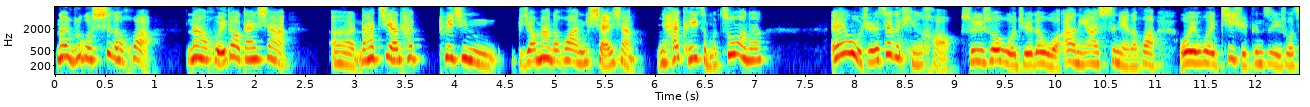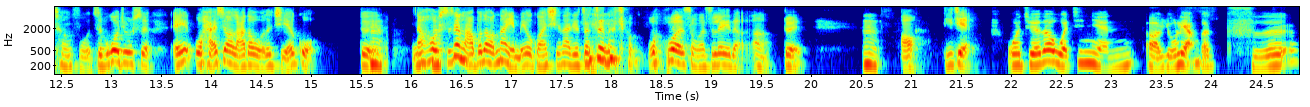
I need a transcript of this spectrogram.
那如果是的话，那回到当下，呃，那既然它推进比较慢的话，你想一想，你还可以怎么做呢？哎，我觉得这个挺好，所以说我觉得我二零二四年的话，我也会继续跟自己说臣服，只不过就是哎，我还是要拿到我的结果，对，然后实在拿不到那也没有关系，那就真正的臣服或者什么之类的，嗯，对，嗯，好，理解。我觉得我今年呃有两个词，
